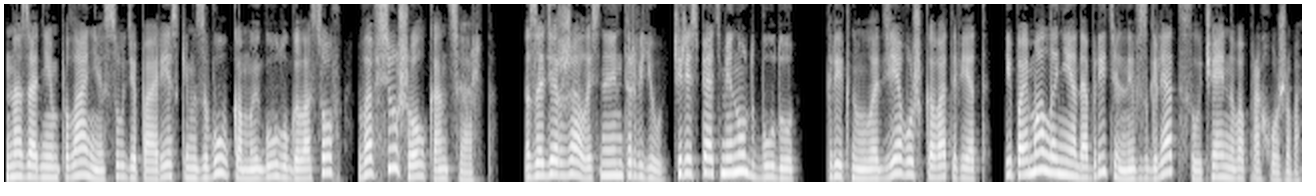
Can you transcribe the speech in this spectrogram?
На заднем плане, судя по резким звукам и гулу голосов, вовсю шел концерт. «Задержалась на интервью. Через пять минут буду», — крикнула девушка в ответ и поймала неодобрительный взгляд случайного прохожего.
